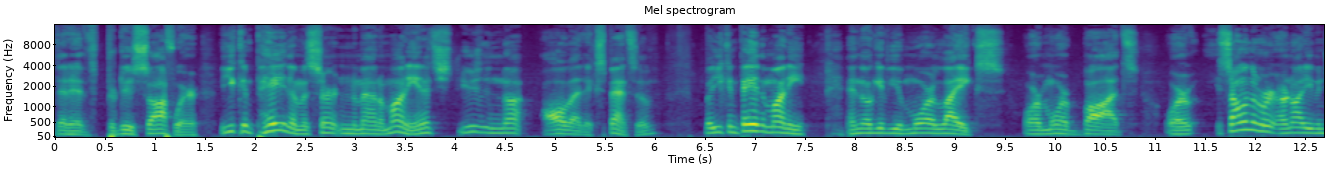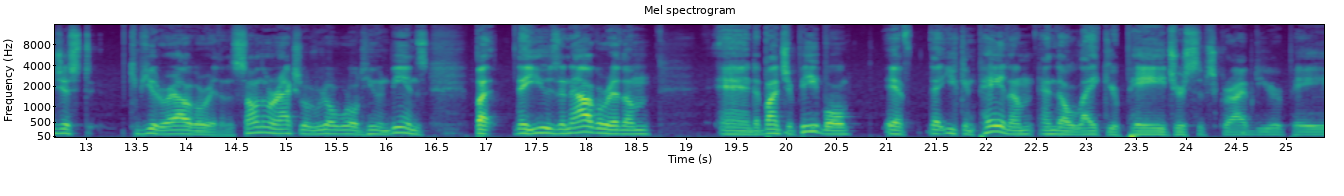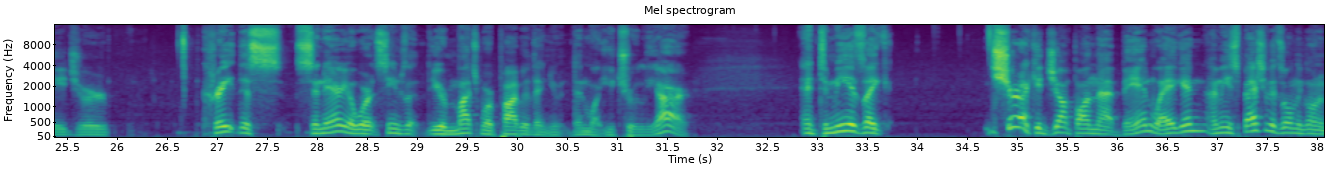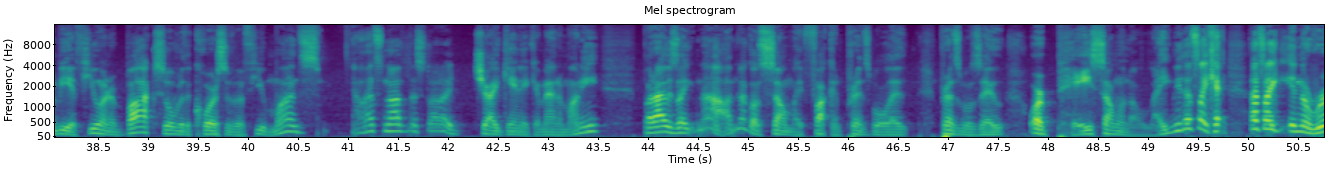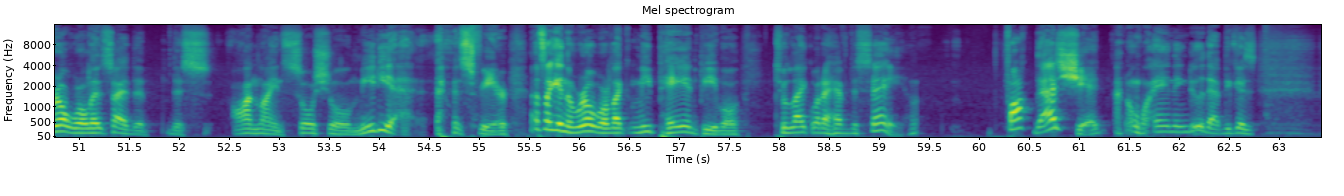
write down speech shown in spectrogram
that have produced software, you can pay them a certain amount of money, and it's usually not all that expensive. But you can pay the money and they'll give you more likes or more bots or some of them are, are not even just computer algorithms. Some of them are actual real world human beings, but they use an algorithm and a bunch of people if that you can pay them and they'll like your page or subscribe to your page or create this scenario where it seems that you're much more popular than you than what you truly are. And to me it's like sure I could jump on that bandwagon. I mean, especially if it's only going to be a few hundred bucks over the course of a few months. Now, that's not that's not a gigantic amount of money. But I was like, nah, I'm not gonna sell my fucking principal out, principles out, or pay someone to like me. That's like that's like in the real world outside the this online social media sphere. That's like in the real world, like me paying people to like what I have to say. Fuck that shit. I don't want anything to do with that because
